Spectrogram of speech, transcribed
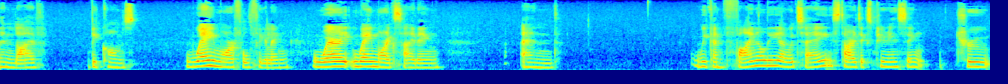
then life becomes way more fulfilling, way way more exciting, and we can finally, I would say, start experiencing true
